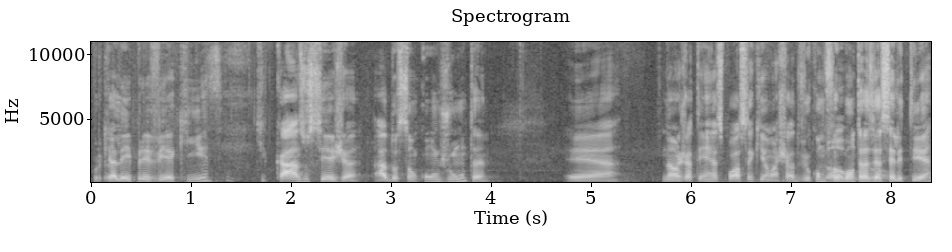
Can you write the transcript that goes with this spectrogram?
Porque a lei prevê aqui que caso seja a adoção conjunta, é... não, já tem a resposta aqui, Machado. Viu como não, foi bom trazer não, a CLT?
